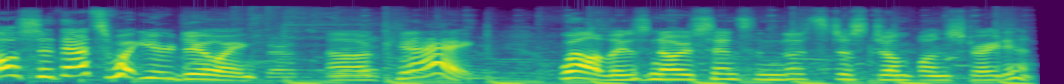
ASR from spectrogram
Oh, so that's what you're doing. What okay. Well, there's no sense and let's just jump on straight in.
